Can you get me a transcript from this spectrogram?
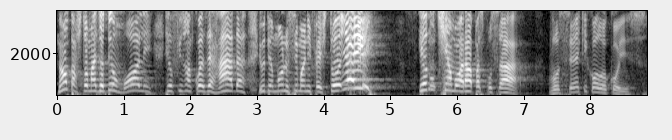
Não, pastor, mas eu dei um mole, eu fiz uma coisa errada e o demônio se manifestou. E aí? Eu não tinha moral para expulsar. Você que colocou isso.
